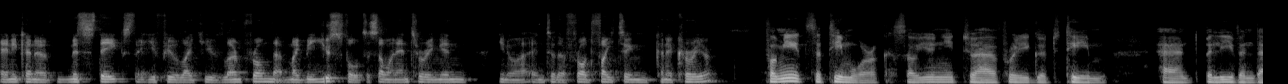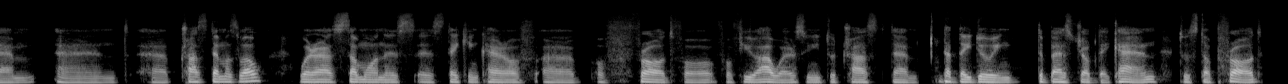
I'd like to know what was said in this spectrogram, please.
Any kind of mistakes that you feel like you've learned from that might be useful to someone entering in, you know, into the fraud fighting kind of career? For me, it's a teamwork. So you need to have really good team and believe in them and uh, trust them as well whereas someone is is taking care of uh, of fraud for for a few hours you need to trust them that they're doing the best job they can to stop fraud.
